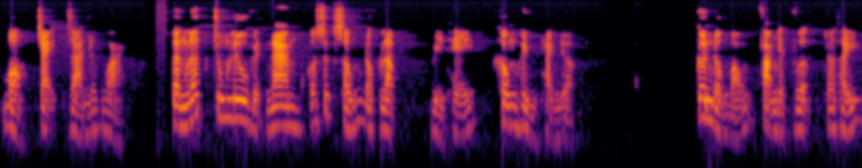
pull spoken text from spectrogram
bỏ chạy ra nước ngoài. Tầng lớp trung lưu Việt Nam có sức sống độc lập, vì thế không hình thành được. Cơn đồng bóng Phạm Nhật Vượng cho thấy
